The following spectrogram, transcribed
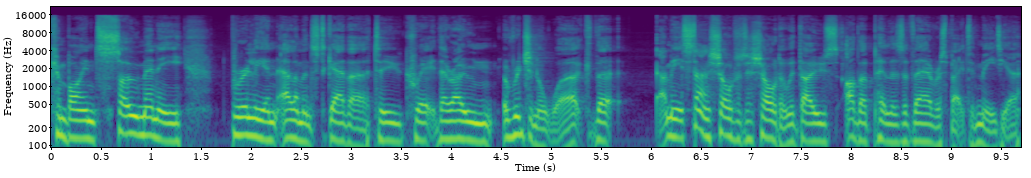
combined so many brilliant elements together to create their own original work that I mean, it stands shoulder to shoulder with those other pillars of their respective media.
